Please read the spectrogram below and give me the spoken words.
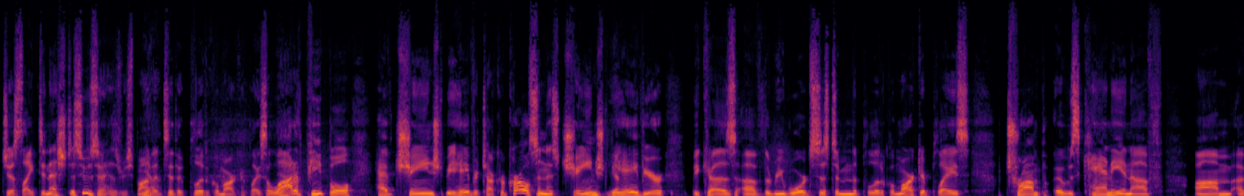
just like Dinesh D'Souza has responded Yeah. to the political marketplace, a lot of people have changed behavior. Tucker Carlson has changed behavior because of the reward system in the political marketplace. Trump it was canny enough um, uh,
